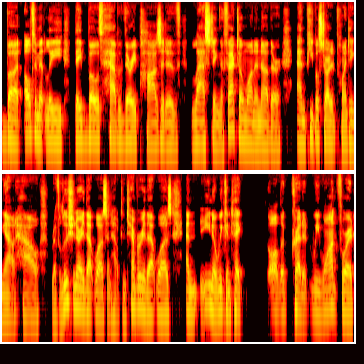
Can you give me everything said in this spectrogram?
But ultimately, they both have a very positive, lasting effect on one another. And people started pointing out how revolutionary that was and how contemporary that was. And you know, we can take all the credit we want for it,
